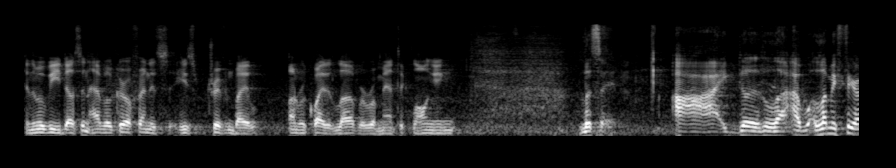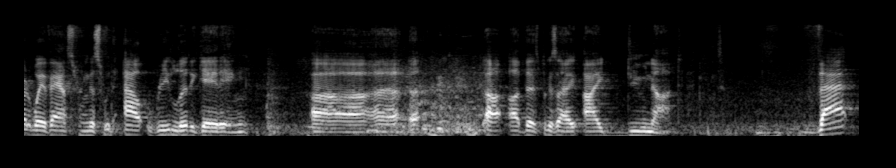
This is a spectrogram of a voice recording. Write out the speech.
In the movie, he doesn't have a girlfriend. It's, he's driven by unrequited love or romantic longing. Listen, I, I let me figure out a way of answering this without relitigating uh, uh, uh, this because I, I do not. That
